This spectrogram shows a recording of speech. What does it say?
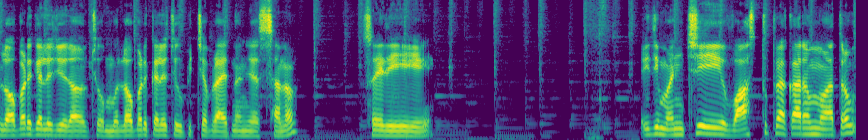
లోపలికి వెళ్ళి చూద్దాం. చూ- లోపలికి వెళ్ళి చూపించే ప్రయత్నం చేస్తాను. సో ఇది ఇది మంచి వాస్తు ప్రకారం మాత్రం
